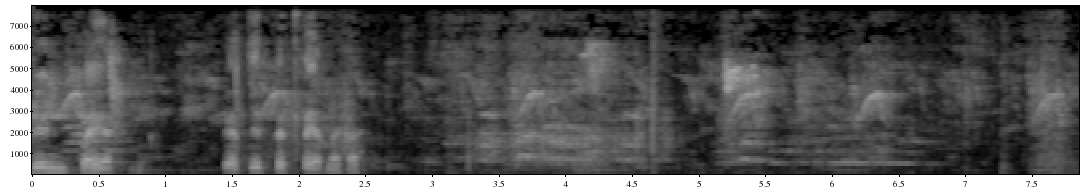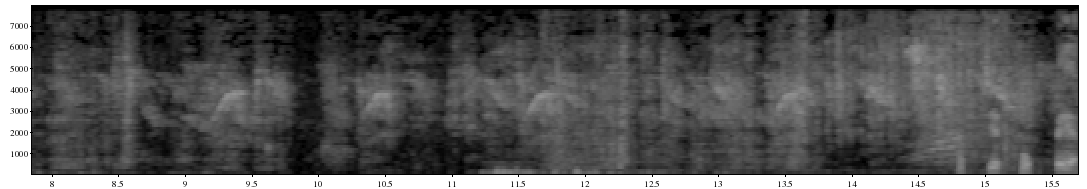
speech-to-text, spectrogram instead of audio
เด่นแปดแปดเจ็ดแปดแปดนะคะหกเจ็ดหกแปด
